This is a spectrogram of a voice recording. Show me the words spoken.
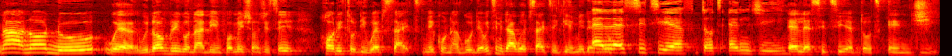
Now I no know. Well, we don bring una the information. She say hurry to the website, make una go there. Wetin be that website again? Make dem know. lsetf.ng lsetf.ng.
